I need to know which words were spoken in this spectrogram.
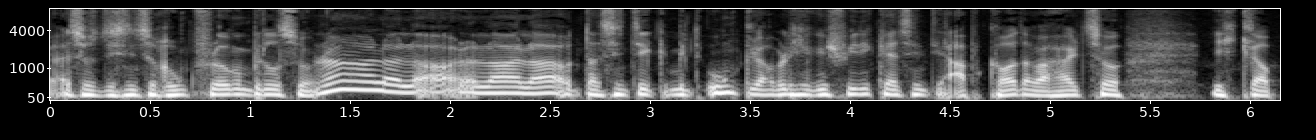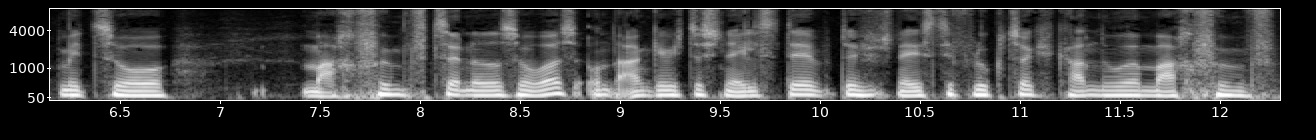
also die sind so rumgeflogen, ein bisschen so la la la la la la und da sind die mit unglaublicher Geschwindigkeit sind die abgehauen, aber halt so, ich glaube mit so Mach 15 oder sowas und angeblich das schnellste, das schnellste Flugzeug kann nur Mach 5.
